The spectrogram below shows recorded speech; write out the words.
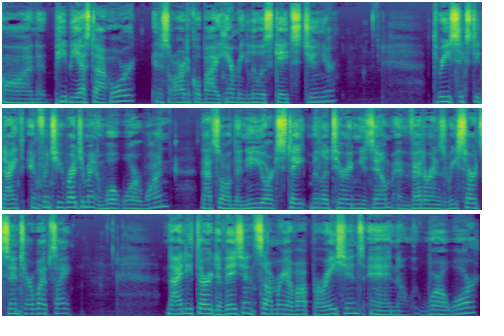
on pbs.org. and It's an article by Henry Louis Gates Jr. 369th Infantry Regiment in World War I. That's on the New York State Military Museum and Veterans Research Center website. 93rd Division Summary of Operations in World War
